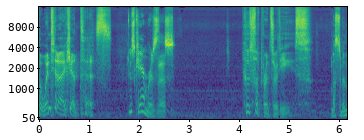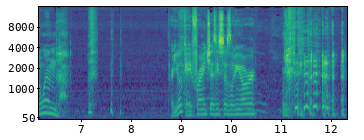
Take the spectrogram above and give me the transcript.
when did I get this? Whose camera is this? Whose footprints are these? Must have been the wind. Are you okay, Frank? Jessie says, looking over.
